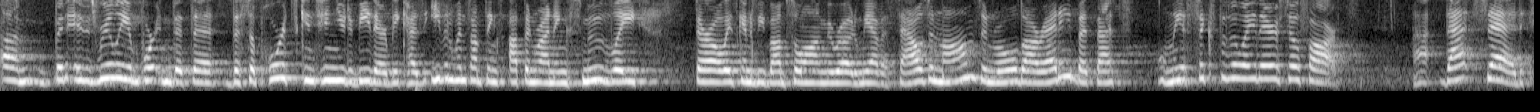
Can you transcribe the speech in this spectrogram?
Um, but it is really important that the, the supports continue to be there because even when something's up and running smoothly, there are always going to be bumps along the road. And we have a thousand moms enrolled already, but that's only a sixth of the way there so far. Uh, that said,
